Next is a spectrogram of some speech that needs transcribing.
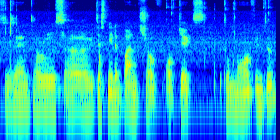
Suzanne Torus uh, we just need a bunch of objects to morph into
